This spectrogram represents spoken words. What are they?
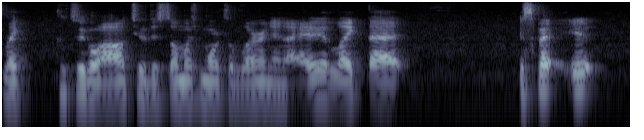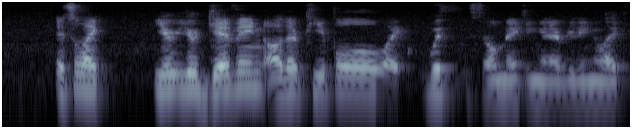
like to go out to there's so much more to learn and i, like that it's it it's like you're you're giving other people like with filmmaking and everything like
